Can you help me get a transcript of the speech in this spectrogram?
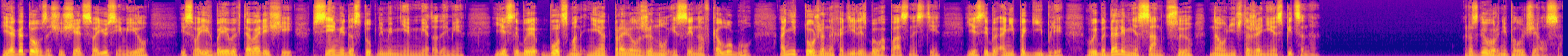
Я готов защищать свою семью и своих боевых товарищей всеми доступными мне методами. Если бы Боцман не отправил жену и сына в Калугу, они тоже находились бы в опасности. Если бы они погибли, вы бы дали мне санкцию на уничтожение Спицына? Разговор не получался.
